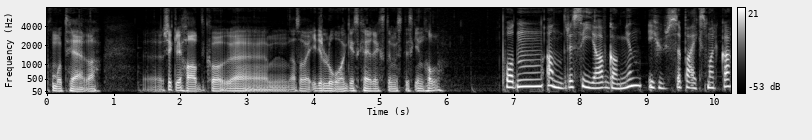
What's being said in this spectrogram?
promotere eh, skikkelig hardcore, eh, altså ideologisk høyreekstremistisk innhold. På den andre sida av gangen, i huset på Eiksmarka,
